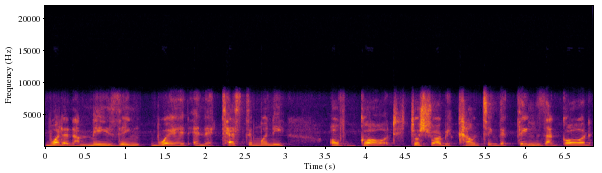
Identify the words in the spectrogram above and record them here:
What an amazing word and a testimony of God. Joshua recounting the things that God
